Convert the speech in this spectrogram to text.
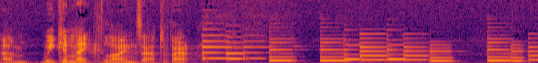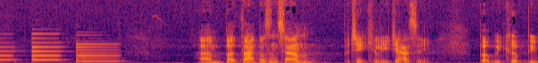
um, we can make lines out of that. Um, but that doesn't sound particularly jazzy. But we could be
